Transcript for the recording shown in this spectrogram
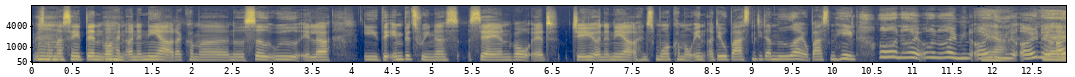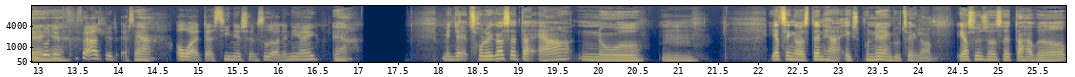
hvis Mm. nogen har set den, hvor Mm. han onanerer, og der kommer noget sæd ud, eller i The Inbetweeners-serien, hvor at Jay onanerer, og hans mor kommer ind, og det er jo bare sådan, de der møder er jo bare sådan helt, åh oh, nej, åh oh, nej, mine øjne, yeah. mine øjne, yeah, ej, hvor er ja. det forfærdeligt. Altså, yeah. over at deres teenage sidder og onanerer, ikke? Ja. Men jeg tror du ikke også, at der er noget... Mm, jeg tænker også, den her eksponering, du taler om. Jeg synes også, at der har været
